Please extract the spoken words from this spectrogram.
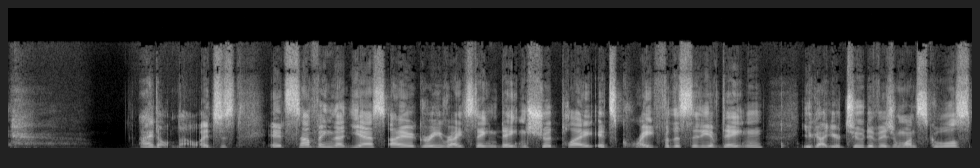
I don't know. It's just it's something that yes, I agree. Wright State and Dayton should play. It's great for the city of Dayton. You got your two Division One schools.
